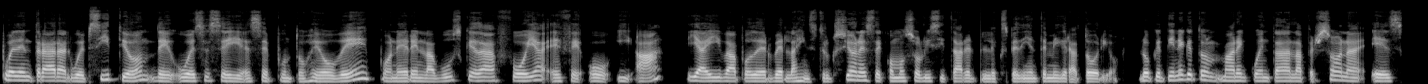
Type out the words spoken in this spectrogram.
puede entrar al websitio de uscis.gov, poner en la búsqueda FOIA, F-O-I-A, y ahí va a poder ver las instrucciones de cómo solicitar el, el, expediente migratorio. Lo que tiene que tomar en cuenta la persona es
